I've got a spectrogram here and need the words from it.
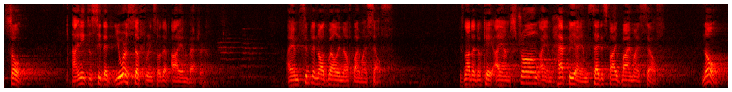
So, I need to see that you are suffering so that I am better. I am simply not well enough by myself. It's not that, okay, I am strong, I am happy, I am satisfied by myself. No,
